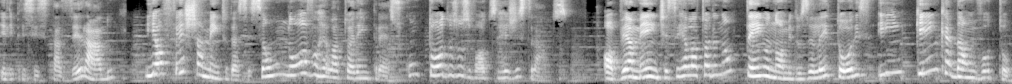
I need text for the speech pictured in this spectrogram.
ele precisa estar zerado, e ao fechamento da sessão, um novo relatório é impresso com todos os votos registrados. Obviamente, esse relatório não tem o nome dos eleitores e em quem cada um votou,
